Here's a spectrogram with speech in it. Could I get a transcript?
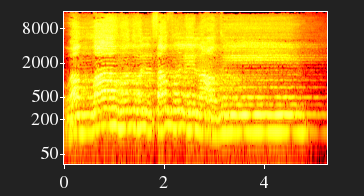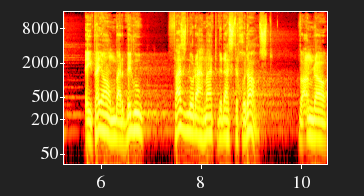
والله ذو الفضل العظیم ای پیامبر بگو فضل و رحمت به دست خداست و آن را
